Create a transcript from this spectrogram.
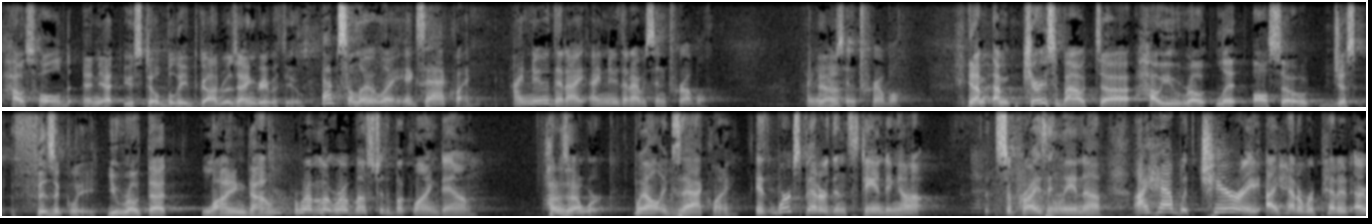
household, and yet you still believed God was angry with you. Absolutely, exactly. I knew that I, I knew that I was in trouble. I knew I was in trouble. Yeah, I'm, I'm curious about uh, how you wrote Lit also just physically. You wrote that lying down? I wrote, wrote most of the book lying down. How does that work? Well, exactly. It works better than standing up. Surprisingly enough, I had with Cherry. I had a repetitive. I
